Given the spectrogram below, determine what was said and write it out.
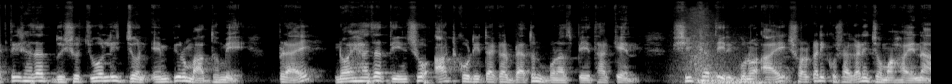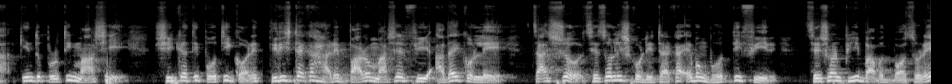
একত্রিশ হাজার দুইশো চুয়াল্লিশ জন এমপিওর মাধ্যমে প্রায় নয় হাজার তিনশো আট কোটি টাকার বেতন বোনাস পেয়ে থাকেন। শিক্ষার্থীর কোনো আয় সরকারি কোষাগারে জমা হয় না, কিন্তু প্রতি মাসে শিক্ষার্থী প্রতি গড়ে তিরিশ টাকা হারে বারো মাসের ফি আদায় করলে চারশো ছেচল্লিশ কোটি টাকা এবং ভর্তি ফির সেশন ফি বাবদ বছরে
